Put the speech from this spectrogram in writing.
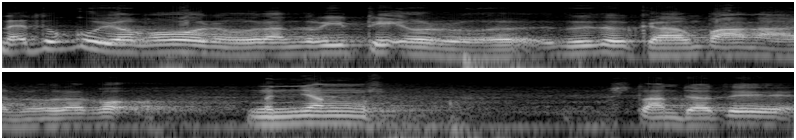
Nek tuku ya ngono, ora nritik ngono. Itu gampangan, ora kok ngenyang standarte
